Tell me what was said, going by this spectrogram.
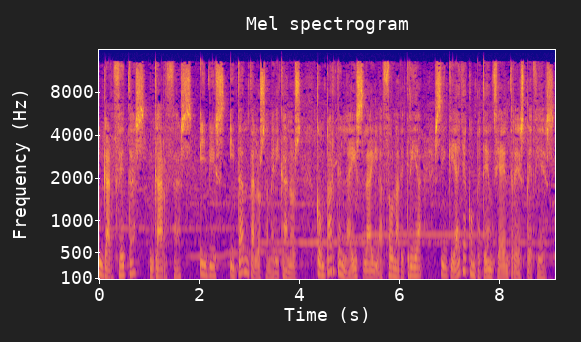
Garcetas, garzas, ibis y tántalos americanos comparten la isla y la zona de cría sin que haya competencia entre especies.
